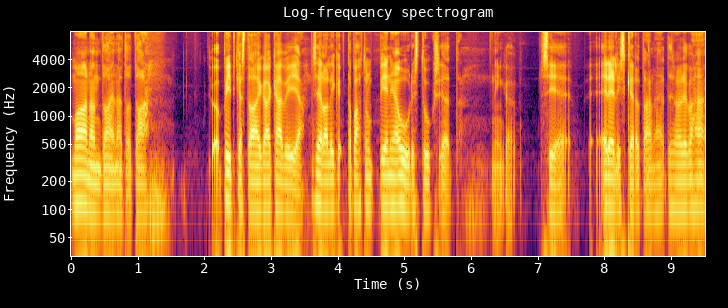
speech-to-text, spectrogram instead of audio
maanantaina tota, pitkästä aikaa kävin ja siellä oli tapahtunut pieniä uudistuksia, että niin siihen edelliskertaa näin, että se oli vähän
